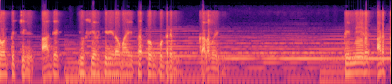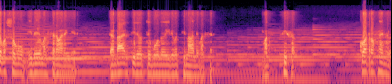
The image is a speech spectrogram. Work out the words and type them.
തോൽപ്പിച്ച് ആദ്യ യു സി എൽ കിരീടവുമായി പെപ്പും കൂട്ടരും കളമൊഴിഞ്ഞു പിന്നീട് അടുത്ത വർഷവും ഇതേ മത്സരം അരങ്ങേറി. രണ്ടായിരത്തി ഇരുപത്തി മൂന്ന് ഇരുപത്തിനാല് മത്സരം. സീസൺ ക്വാർട്ടർ ഫൈനൽ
